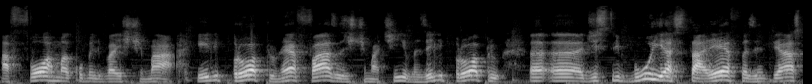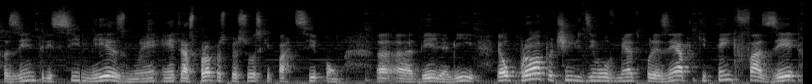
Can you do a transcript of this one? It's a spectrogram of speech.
a forma como ele vai estimar, ele próprio né, faz as estimativas, ele próprio uh, uh, distribui as tarefas, entre aspas, entre si mesmo, entre as próprias pessoas que participam uh, dele ali. É o próprio time de desenvolvimento, por exemplo, que tem que fazer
